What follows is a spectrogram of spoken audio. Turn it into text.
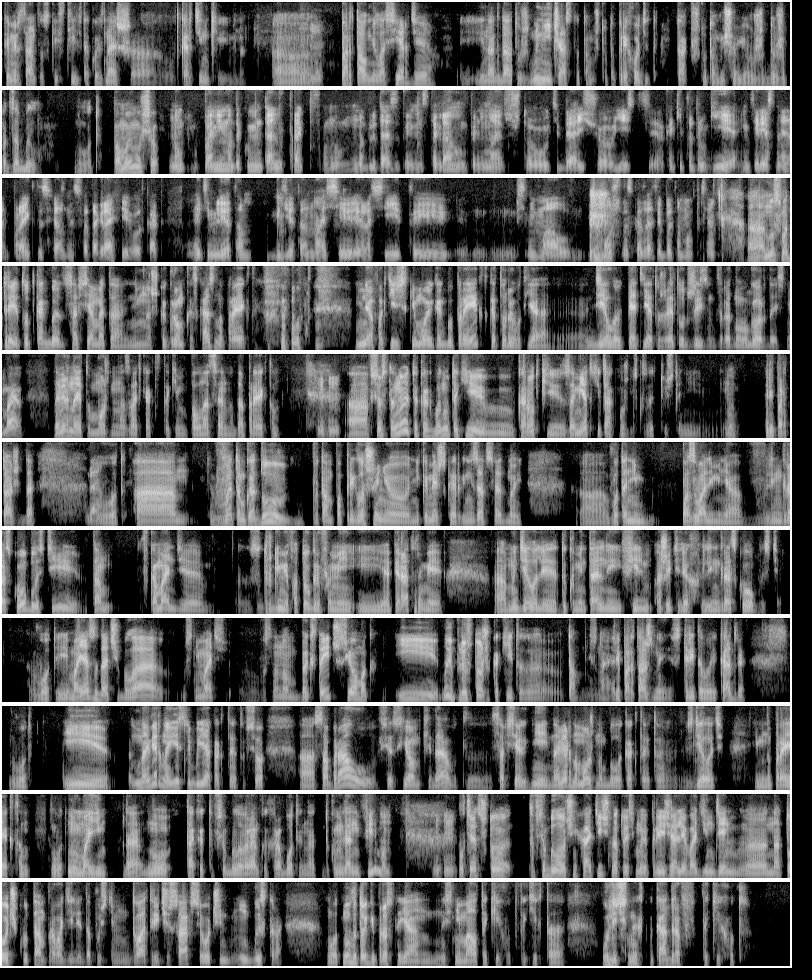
Коммерсантовский стиль такой, знаешь, вот картинки именно. Угу. Портал милосердия. Иногда тоже, ну, не часто там что-то приходит. Так, что там еще, я уже даже подзабыл. Вот. По-моему, все. Ну, помимо документальных проектов, ну, наблюдая за твоим инстаграмом, понимаю, что у тебя еще есть э, какие-то другие интересные проекты, связанные с фотографией. Вот как этим летом где-то на севере России ты снимал. Можешь рассказать об этом опыте? Ага, ну смотри, тут как бы совсем это немножко громко сказано, проекты. вот. У меня фактически мой как бы проект, который вот я э, делаю пять лет уже, это вот жизнь родного города я снимаю. Наверное, это можно назвать как-то таким полноценным, да, проектом. Uh-huh. А все остальное это как бы, ну, такие э, короткие заметки, так можно сказать. То есть они, ну, репортажи, да. Да. Вот. А в этом году там по приглашению некоммерческой организации одной, а, вот они позвали меня в Ленинградскую область, и там в команде с другими фотографами и операторами а, мы делали документальный фильм о жителях Ленинградской области. Вот. И моя задача была снимать в основном бэкстейдж съемок и, ну и плюс тоже какие-то там, не знаю, репортажные стритовые кадры. Вот. И, наверное, если бы я как-то это все а, собрал, все съемки, да, вот э, со всех дней, наверное, можно было как-то это сделать именно проектом, вот, ну, моим, да, ну, так как это все было в рамках работы над документальным фильмом, угу. получается, что это все было очень хаотично, то есть мы приезжали в один день э, на точку, там проводили, допустим, 2-3 часа, все очень ну, быстро. Вот. Ну, в итоге просто я наснимал таких вот каких-то уличных кадров, таких вот,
